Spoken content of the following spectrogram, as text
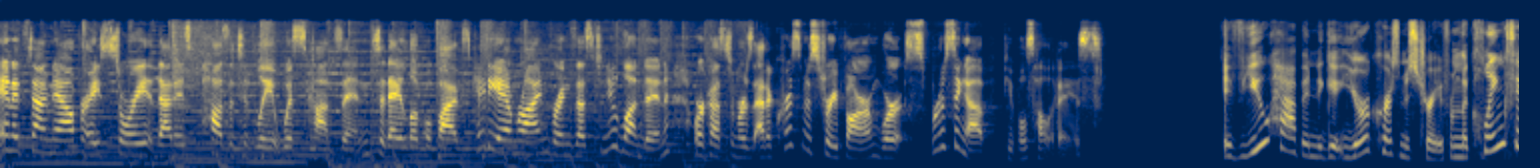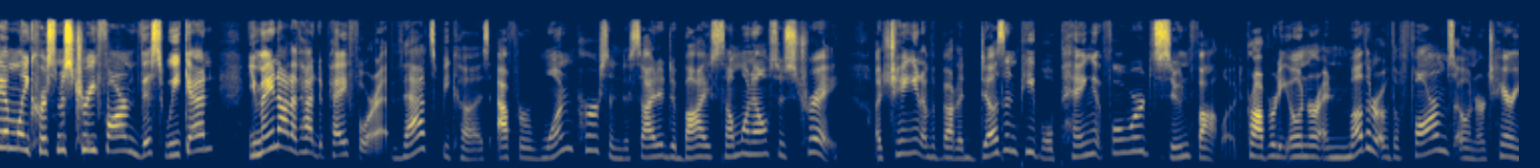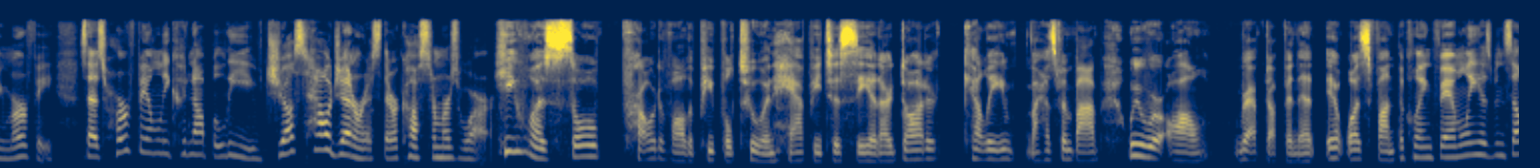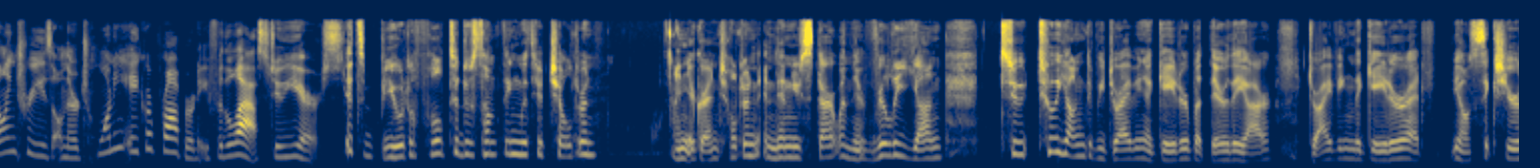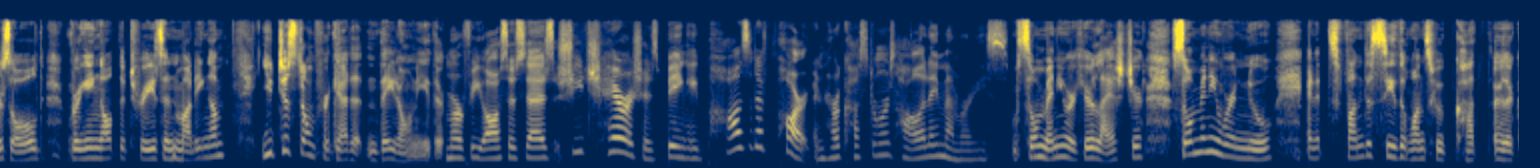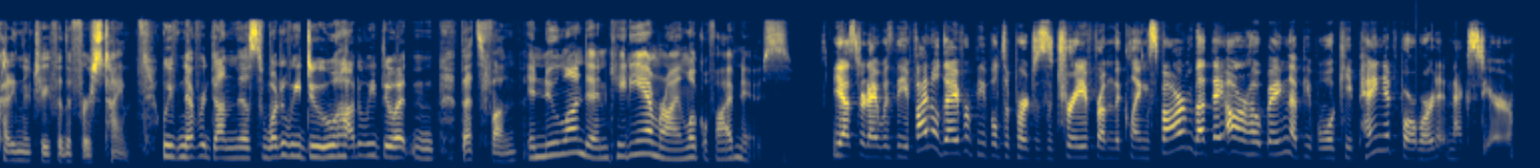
And it's time now for a story that is positively Wisconsin. Today, Local 5's Katie Amrine brings us to New London, where customers at a Christmas tree farm were sprucing up people's holidays. If you happen to get your Christmas tree from the Kling family Christmas tree farm this weekend, you may not have had to pay for it. That's because after one person decided to buy someone else's tree, a chain of about a dozen people paying it forward soon followed. Property owner and mother of the farm's owner, Terry Murphy, says her family could not believe just how generous their customers were. He was so proud of all the people too and happy to see it. Our daughter Kelly, my husband Bob, we were all wrapped up in it. It was fun. The Kling family has been selling trees on their 20 acre property for the last two years. It's beautiful to do something with your children and your grandchildren, and then you start when they're really young too too young to be driving a gator, but there they are, driving the gator at you know six years old, bringing out the trees and mudding them. You just don't forget it, and they don't either. Murphy also says she cherishes being a positive part in her customers' holiday memories. So many were here last year. So many were new, and it's fun to see the ones who cut or they're cutting their tree for the first time. We've never done this. What do we do? How do we do it? And that's fun. In New London, Katie Amrine, Local 5 News. Yesterday was the final day for people to purchase a tree from the Kling's farm, but they are hoping that people will keep paying it forward next year.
